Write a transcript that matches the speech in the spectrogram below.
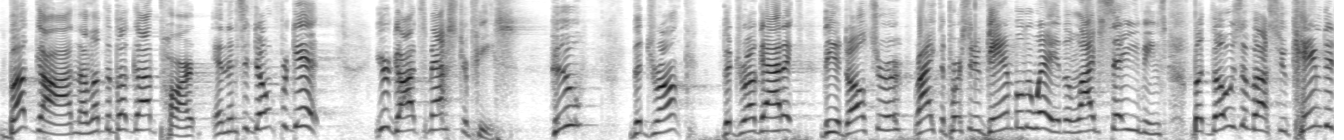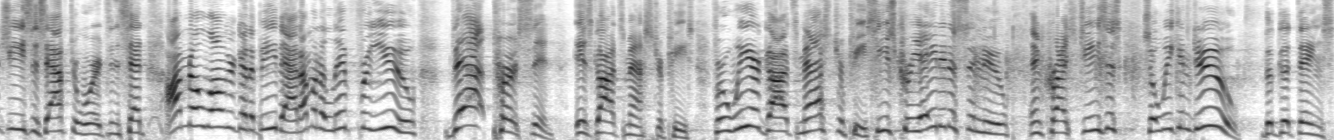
but God, and I love the but God part, and then said, Don't forget, you're God's masterpiece. Who? The drunk, the drug addict, the adulterer, right? The person who gambled away the life savings. But those of us who came to Jesus afterwards and said, I'm no longer going to be that, I'm going to live for you, that person is God's masterpiece. For we are God's masterpiece. He's created us anew in Christ Jesus so we can do the good things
